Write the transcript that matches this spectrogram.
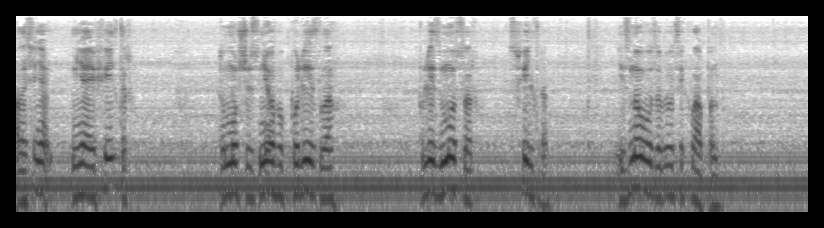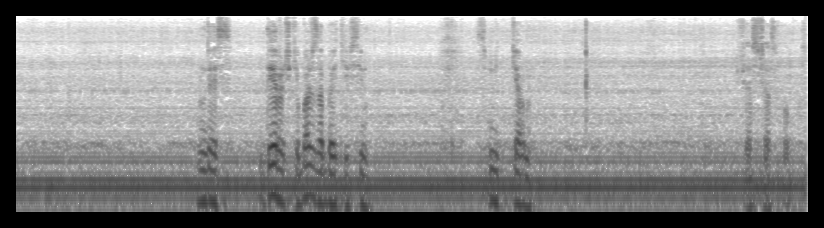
Але сьогодні міняю фільтр, тому що з нього полізла, поліз мусор з фільтра. І знову забив цей клапан. Десь дирочки, бач, забиті всім сміттям. Зараз, зараз фокус.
